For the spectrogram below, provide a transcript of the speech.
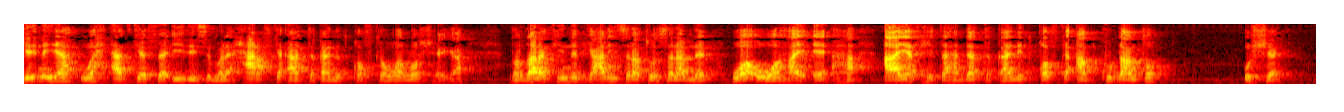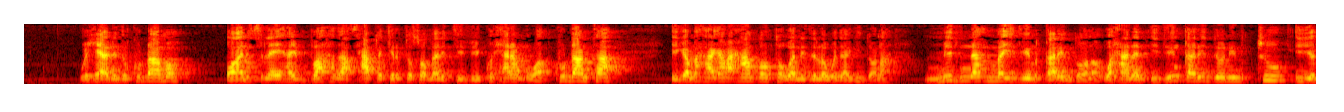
geynayaa wax aad ka faa-iideysa male xarafka aad taqaanid qofka waa loo sheegaa. Dardaarankii nabiga caleyhi salaatu wasalaamna waa uu ahay ee ahaa aayad xitaa haddaad taqaanid qofka aad ku dhaanto u sheeg wixii aan idinku dhaamo oo aan is leeyahay bahda asxaabta cripta somaly t v ku xiran waad ku dhaantaa igama hagar ahaan doonto waan idinla wadaagi doonaa. Midna ma idin qarin doono. Waxaanan idin qarin doonin tuug iyo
